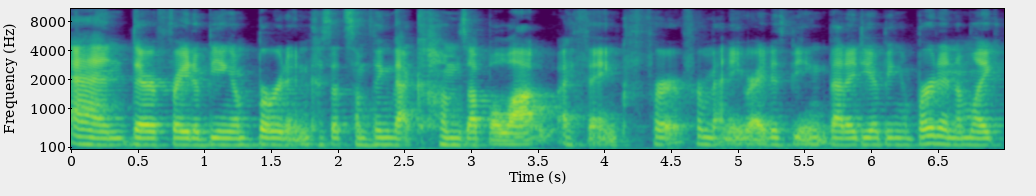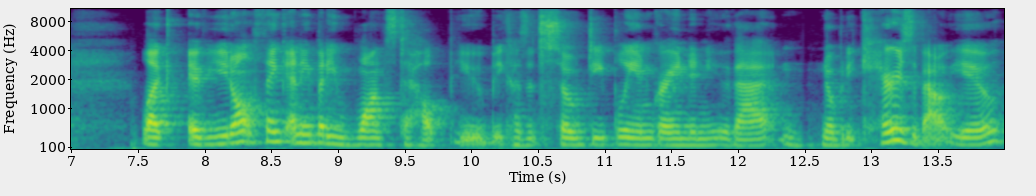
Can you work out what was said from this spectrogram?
And they're afraid of being a burden because that's something that comes up a lot i think for for many right is being that idea of being a burden. I'm like like if you don't think anybody wants to help you because it's so deeply ingrained in you that nobody cares about you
